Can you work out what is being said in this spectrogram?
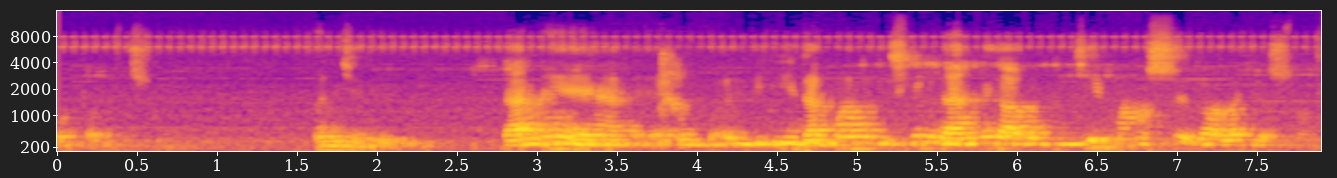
మొత్తం మంచిది. దాన్ని ఈ ధర్మాన్ని తీసుకెళ్ళి దాని మీద ఆలోచించి మనస్సు ఏదో అలా చేసుకోవాలి.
